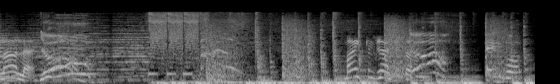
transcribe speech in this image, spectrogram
Lale. Ja! Michael Jackson. Ja! En kvar.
